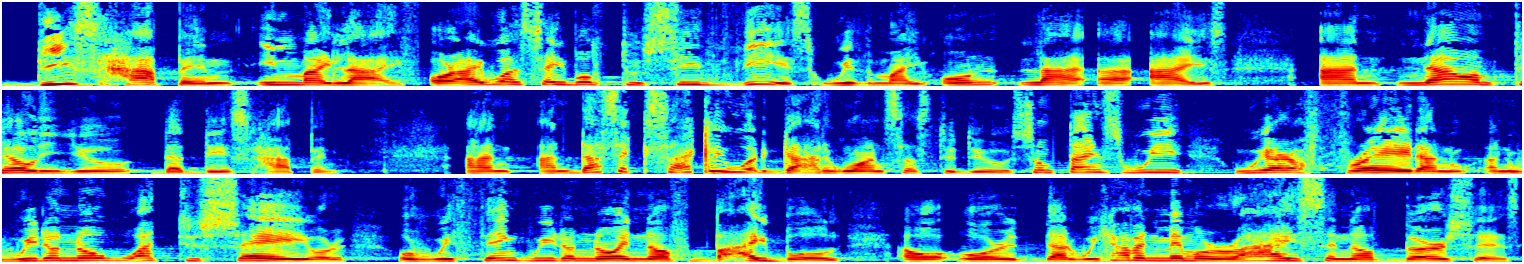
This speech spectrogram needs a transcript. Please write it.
this happened in my life, or I was able to see this with my own li- uh, eyes, and now I'm telling you that this happened. And, and that's exactly what God wants us to do. Sometimes we, we are afraid and, and we don't know what to say, or, or we think we don't know enough Bible, or, or that we haven't memorized enough verses.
